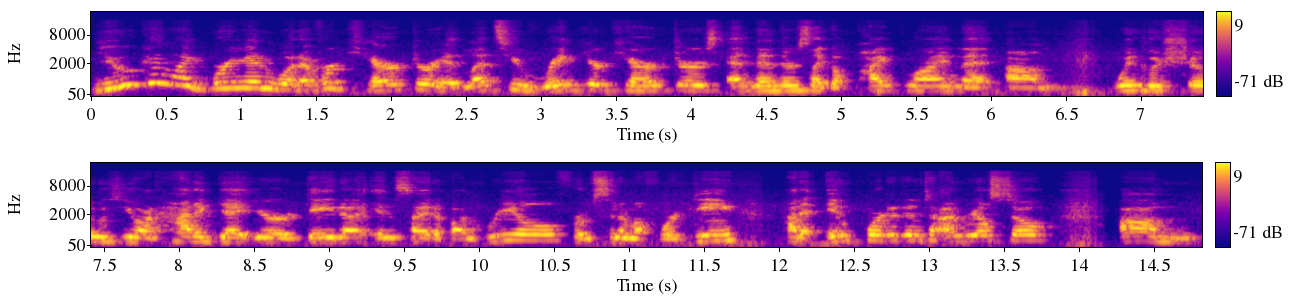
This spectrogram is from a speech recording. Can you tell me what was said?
you can like bring in whatever character, it lets you rig your characters, and then there's like a pipeline that um, Winbush shows you on how to get your data inside of Unreal from Cinema 4D, how to import it into Unreal. So um,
